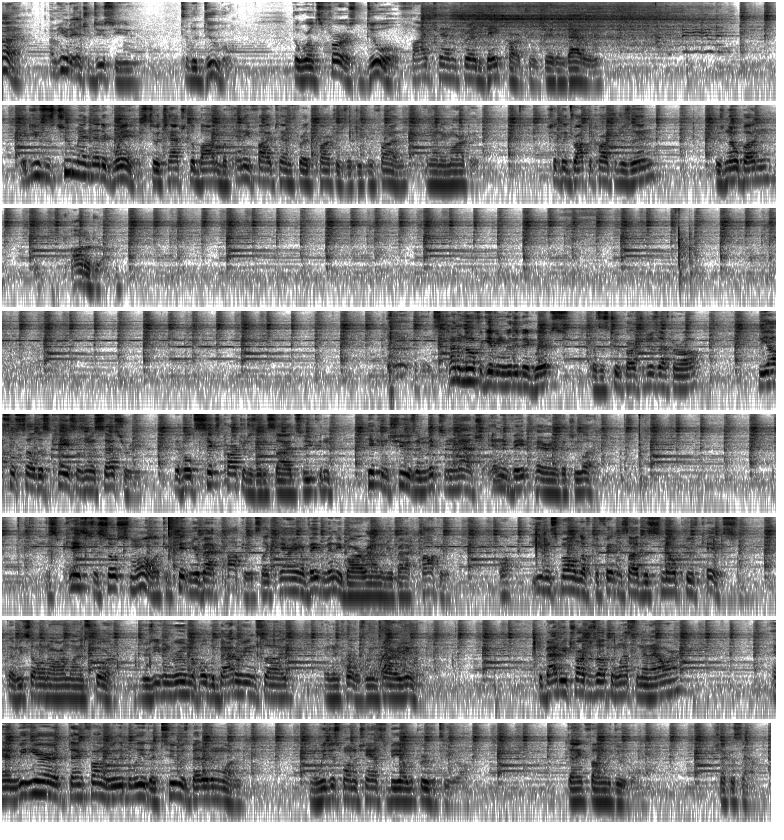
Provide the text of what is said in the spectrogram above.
Hi, I'm here to introduce you to the Dooble, the world's first dual 510 thread vape cartridge made battery. It uses two magnetic rings to attach to the bottom of any 510 thread cartridge that you can find in any market. Simply drop the cartridges in, there's no button, auto draw. Kind of known for giving really big rips because it's two cartridges after all. We also sell this case as an accessory. It holds six cartridges inside so you can pick and choose and mix and match any vape pairings that you like. This case is so small it can fit in your back pocket. It's like carrying a vape mini bar around in your back pocket. Or even small enough to fit inside this smell-proof case that we sell in our online store. There's even room to hold the battery inside and enclose the entire unit. The battery charges up in less than an hour, and we here at Dank Fung really believe that two is better than one, and we just want a chance to be able to prove it to you all. Dank Fung the Dooble. Check us out.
